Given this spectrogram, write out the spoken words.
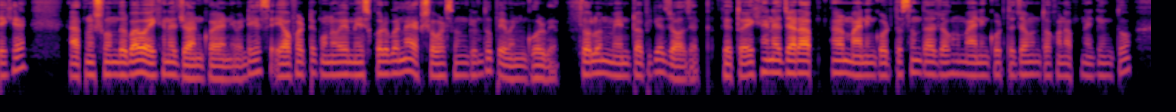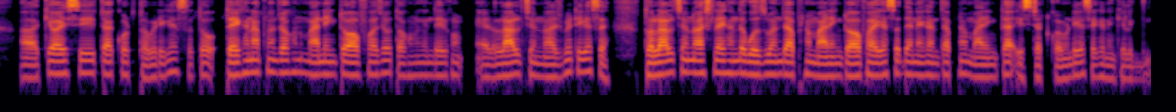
দেখে আপনি সুন্দরভাবে এখানে জয়েন করে নেবেন, ঠিক আছে? এই অফারটা কোনোভাবে মিস করবেন না, একশো পার্সেন্ট কিন্তু পেমেন্ট করবে। চলুন মেন টপিকে যাওয়া যাক। তো এখানে যারা আপনার মাইনিং করতেছেন, তারা যখন মাইনিং করতে যাবেন, তখন আপনার কিন্তু কেওয়াইসিটা করতে হবে, ঠিক আছে? তো তো এখানে আপনার যখন মাইনিংটা অফ হয়ে যাও তখন কিন্তু এরকম লাল চিহ্ন আসবে, ঠিক আছে? তো লাল চিহ্ন আসলে এখান থেকে বুঝবেন যে আপনার মাইনিংটা অফ হয়ে গেছে দেন এখান থেকে আপনার মাইনিংটা স্টার্ট করবেন, ঠিক আছে? এখানে ক্লিক দিন।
